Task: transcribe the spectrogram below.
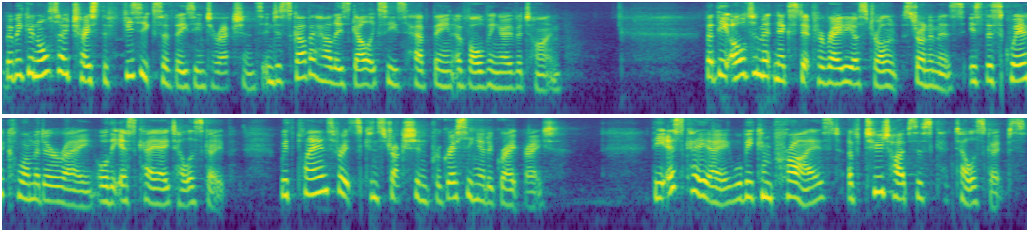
but we can also trace the physics of these interactions and discover how these galaxies have been evolving over time. But the ultimate next step for radio astronomers is the Square Kilometre Array, or the SKA telescope, with plans for its construction progressing at a great rate. The SKA will be comprised of two types of telescopes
